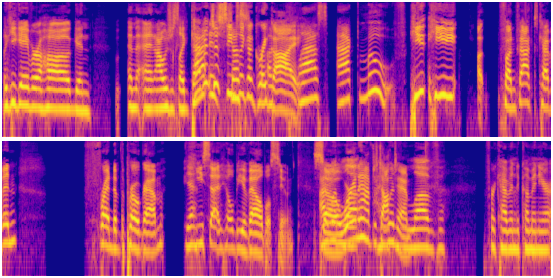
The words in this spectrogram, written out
like he gave her a hug and and and I was just like, that Kevin is just seems like a great guy. Class act move. He he. Uh, fun fact: Kevin, friend of the program. Yeah. He said he'll be available soon, so we're lo- gonna have to talk to him. Love for Kevin to come in here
